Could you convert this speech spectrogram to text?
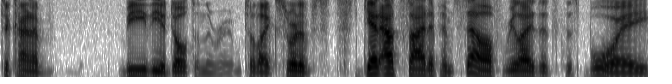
to kind of be the adult in the room, to like sort of get outside of himself, realize it's this boy,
